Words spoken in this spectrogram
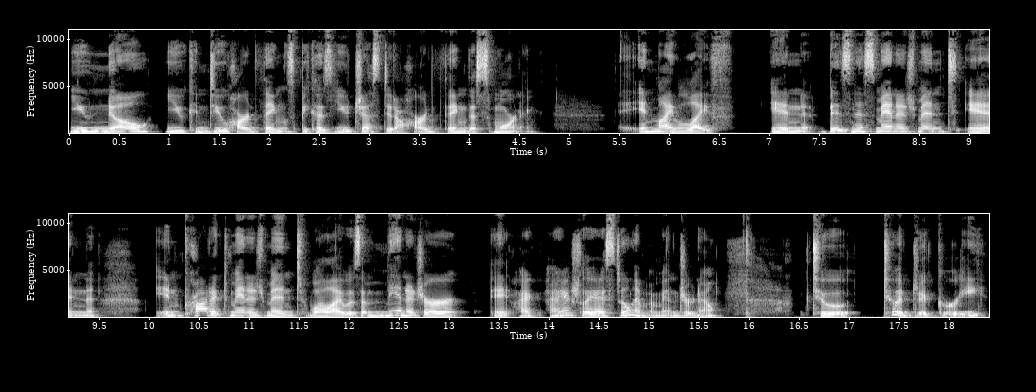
You know you can do hard things because you just did a hard thing this morning. In my life, in business management, in in product management, while I was a manager, I, I actually I still am a manager now, to to a degree.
